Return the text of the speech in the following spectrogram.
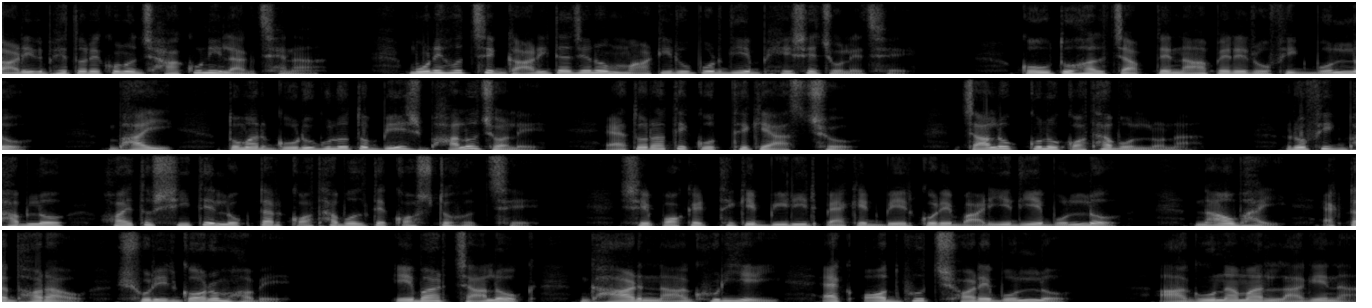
গাড়ির ভেতরে কোনো ঝাঁকুনি লাগছে না। মনে হচ্ছে গাড়িটা যেন মাটির উপর দিয়ে ভেসে চলেছে। কৌতূহল চাপতে না পেরে রফিক বলল, ভাই, তোমার গরুগুলো তো বেশ ভালো চলে। এত রাতে কোত্থেকে আসছ? চালক কোনো কথা বলল না। রফিক ভাবল, হয়তো শীতে লোকটার কথা বলতে কষ্ট হচ্ছে। সে পকেট থেকে বিড়ির প্যাকেট বের করে বাড়িয়ে দিয়ে বলল, নাও ভাই, একটা ধরাও, শরীর গরম হবে। এবার চালক ঘাড় না ঘুরিয়েই এক অদ্ভুত স্বরে বলল, আগুন আমার লাগে না,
